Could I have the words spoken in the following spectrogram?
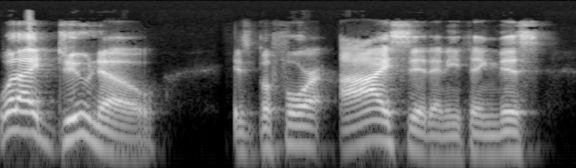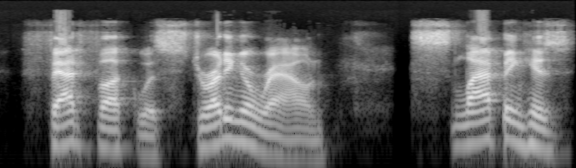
What I do know is before I said anything, this fat fuck was strutting around, slapping his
